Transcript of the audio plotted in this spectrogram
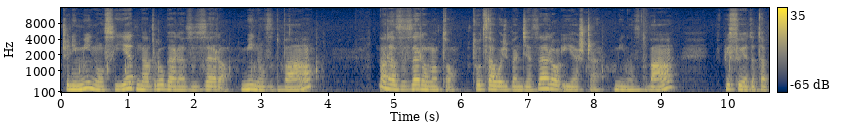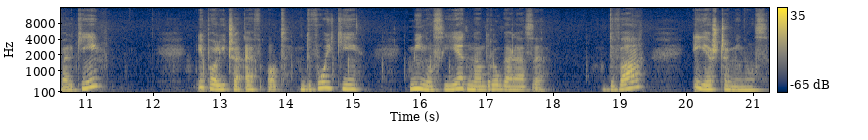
czyli minus 1 druga razy 0 minus 2. No razy 0, no to tu całość będzie 0 i jeszcze minus 2. Wpisuję do tabelki i policzę f od dwójki minus 1 druga razy 2 i jeszcze minus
